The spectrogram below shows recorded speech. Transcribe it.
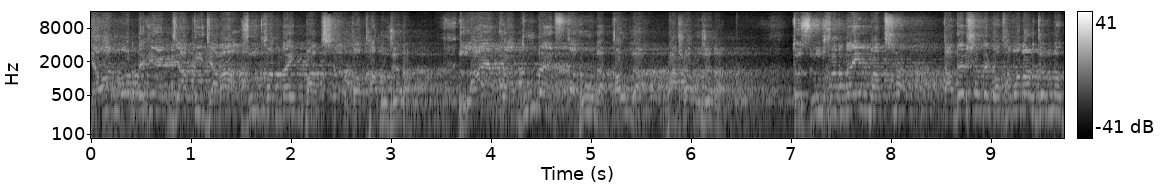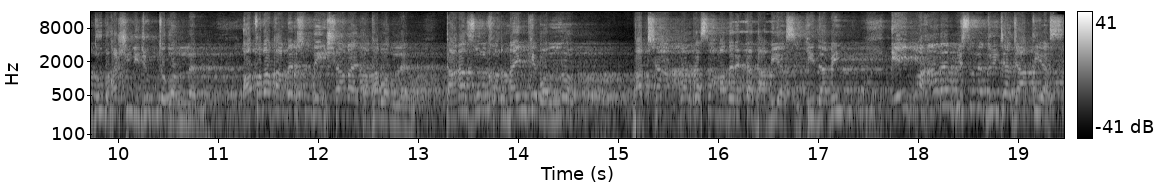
যাওয়ার পর দেখে এক জাতি, যারা জুলকারনাইন বাদশাহ কথা বুঝে না লায়াকা দুনা ইফতাহুনা কাউলা ভাষা বুঝে না। তো জুলকারনাইন বাদশাহ তাদের সাথে কথা বলার জন্য দুভাষী নিযুক্ত করলেন, অথবা তাদের সাথে ইশারায় কথা বললেন। তারা জুলকারনাইনকে বলল বাদশা আপনার কাছে আমাদের একটা দাবি আছে। কি দাবি? এই পাহাড়ের পিছনে দুইটা জাতি আছে,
